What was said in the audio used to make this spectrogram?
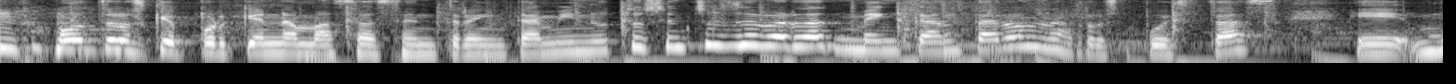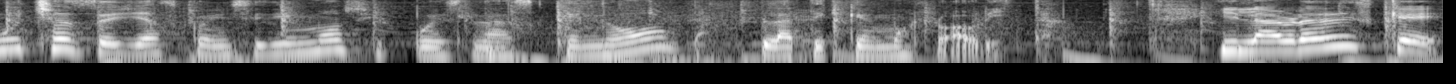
otros que porque nada más hacen 30 minutos. Entonces, de verdad, me encantaron las respuestas. Eh, muchas de ellas coincidimos y pues las que no, platiquémoslo ahorita. Y la verdad es que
